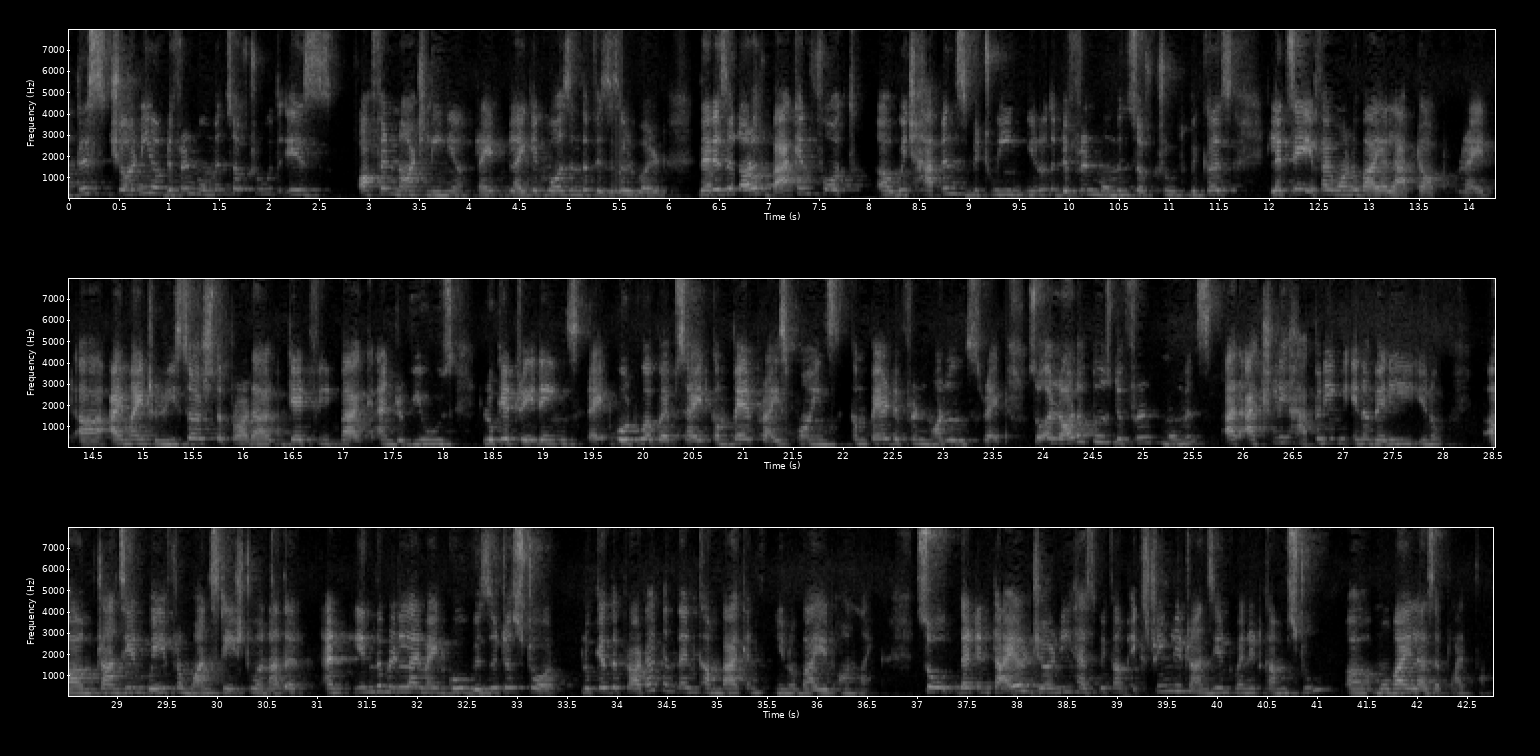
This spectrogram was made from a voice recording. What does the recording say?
this journey of different moments of truth is often not linear, right? Like it was in the physical world. There is a lot of back and forth uh, which happens between you know the different moments of truth. Because let's say if i want to buy a laptop right uh, i might research the product get feedback and reviews look at ratings right go to a website compare price points compare different models right? So a lot of those different moments are actually happening in a very you know um, transient way from one stage to another. And in the middle i might go visit a store look at the product and then come back and you know buy it online so that entire journey has become extremely transient when it comes to uh, mobile as a platform.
